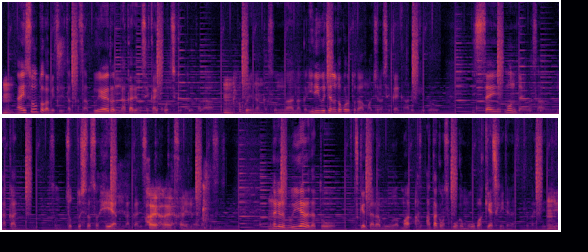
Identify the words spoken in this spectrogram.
うん。内装とか別になんかさ VR の中での世界構築になるからうん。特になんかそんななんか入り口のところとかはもちろん世界観あるけど実際問題はさ中そのちょっとしたその部屋の中でさはいはいされるものだとすだけど VR だとつけたらもう、ま、ああたかもそこがもうお化け屋敷みたいになってしてて、うんうん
